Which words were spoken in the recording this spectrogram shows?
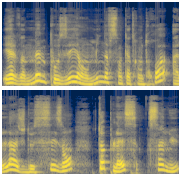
Et elle va même poser en 1983, à l'âge de 16 ans, topless, seins nus,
